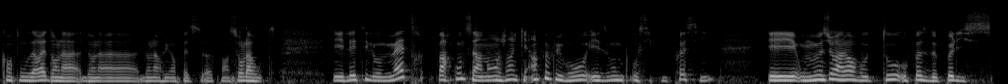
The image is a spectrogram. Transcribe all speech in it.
quand on vous arrête dans la, rue, en fait, enfin sur la route. Et l'éthylomètre, par contre, c'est un engin qui est un peu plus gros et donc aussi plus précis. Et on mesure alors vos taux au poste de police.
